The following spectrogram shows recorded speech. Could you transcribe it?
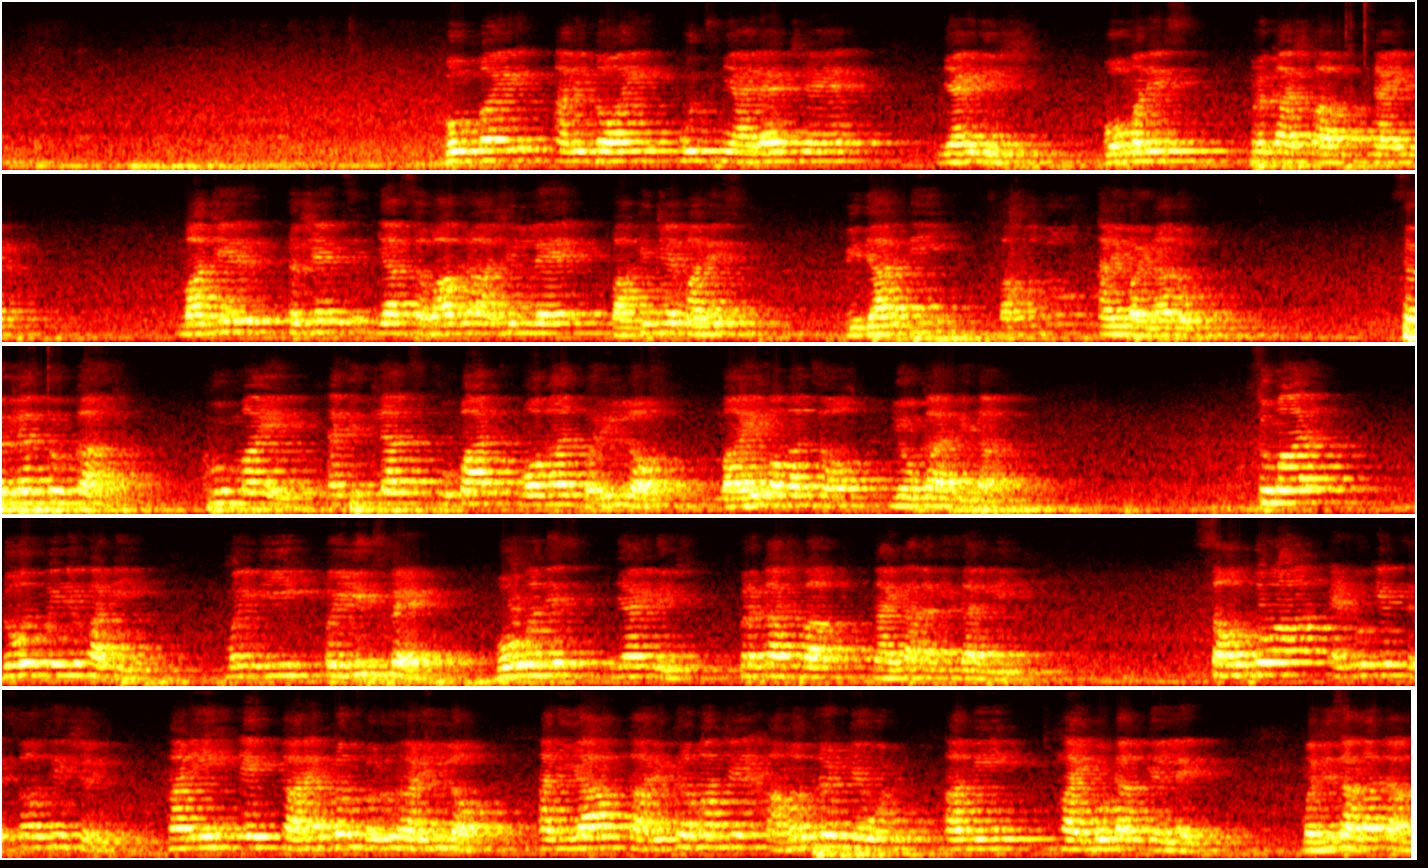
Mumbai आणि गोंय उच्च न्यायालयाचे न्यायाधीश भोवमनीस प्रकाश बाब नाईक मागीर तशेंच ह्या सभागृह आशिल्ले बाकीचे मानेस विद्यार्थी भावंडो आणि भयणालो सगळ्यांक तुमकां खूब मायेन आनी तितल्याच उपाट मोगान भरिल्लो बाई मोगाचो येवकार दिता सुमार दोन म्हयने फाटीं म्हजी पयलीच भेट भोमदेश न्यायाधीश प्रकाश बाब नायका लागीं जाल्ली साऊथ गोवा एडवोकेट्स असोसिएशन हांणी एक कार्यक्रम घडून हाडिल्लो आनी ह्या कार्यक्रमाचे आमंत्रण घेवन आमी हायकोर्टात गेल्ले म्हजी सांगाता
